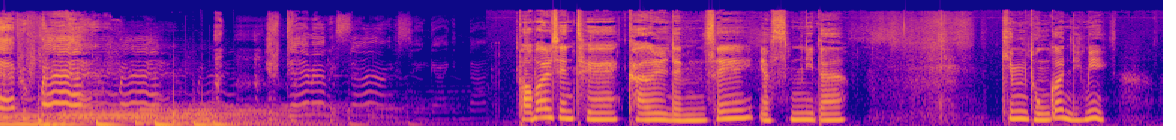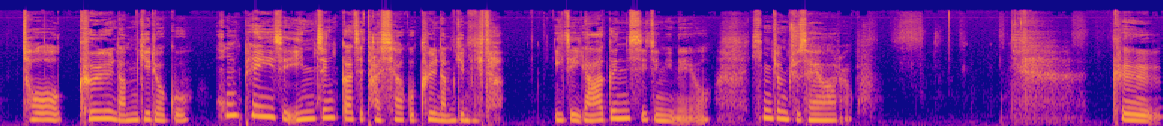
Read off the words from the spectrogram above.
Everywhere 버벌젠트의 가을 냄새였습니다. 김동관님이 저 글 남기려고 홈페이지 인증까지 다시 하고 글 남깁니다. 이제 야근 시즌이네요. 힘 좀 주세요. 라고. 그,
